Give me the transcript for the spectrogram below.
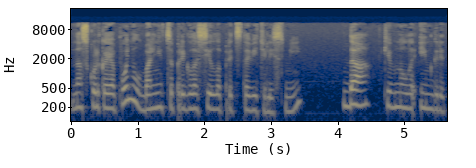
Насколько я понял, больница пригласила представителей СМИ. Да, кивнула Ингрид.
